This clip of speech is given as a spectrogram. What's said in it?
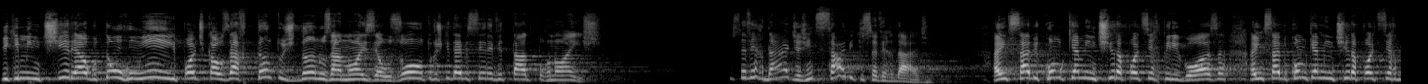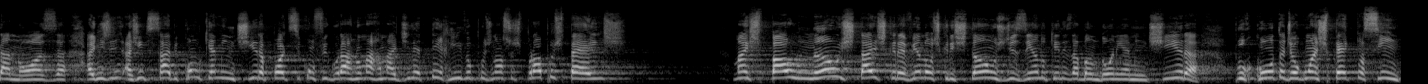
e que mentira é algo tão ruim e pode causar tantos danos a nós e aos outros que deve ser evitado por nós. Isso é verdade, a gente sabe que isso é verdade. A gente sabe como que a mentira pode ser perigosa, a gente sabe como que a mentira pode ser danosa, a gente, a gente sabe como que a mentira pode se configurar numa armadilha terrível para os nossos próprios pés. Mas Paulo não está escrevendo aos cristãos dizendo que eles abandonem a mentira por conta de algum aspecto assim,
